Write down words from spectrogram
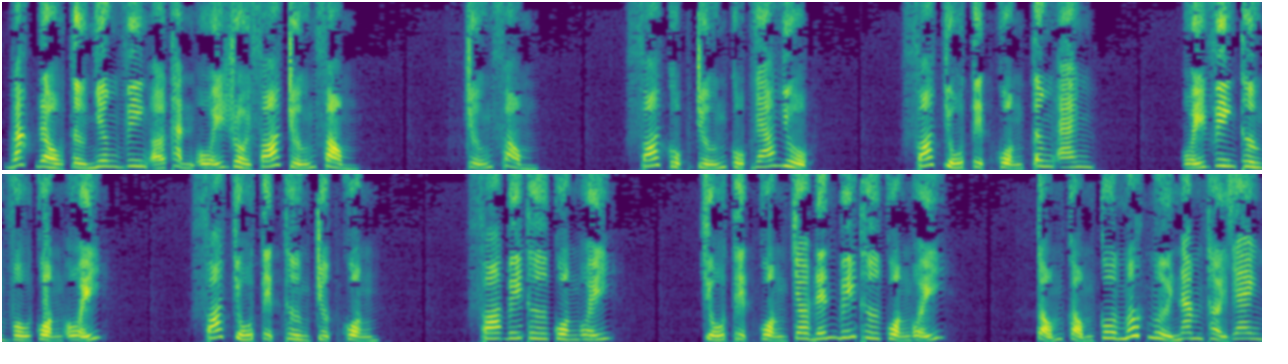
Bắt đầu từ nhân viên ở thành ủy rồi phó trưởng phòng. Trưởng phòng. Phó cục trưởng cục giáo dục. Phó chủ tịch quận Tân An. Ủy viên thường vụ quận ủy. Phó chủ tịch thường trực quận. Phó bí thư quận ủy. Chủ tịch quận cho đến bí thư quận ủy. Tổng cộng cô mất 10 năm thời gian.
